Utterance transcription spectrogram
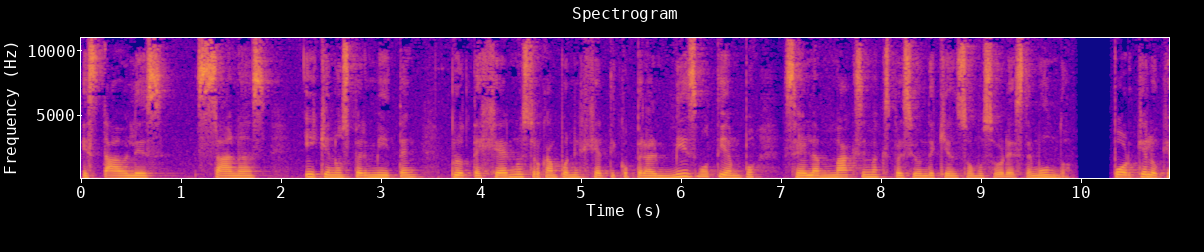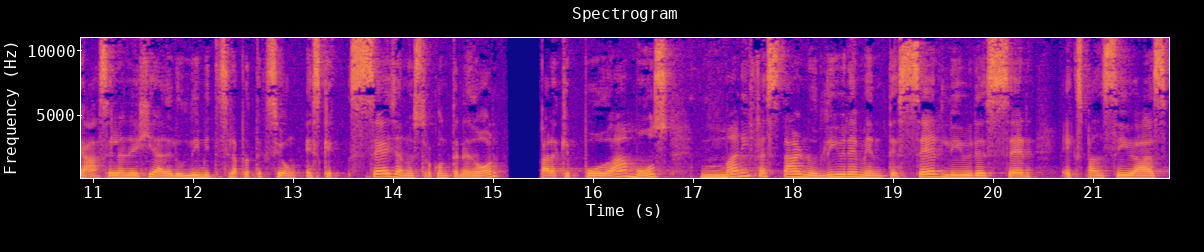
estables, sanas y que nos permiten proteger nuestro campo energético, pero al mismo tiempo ser la máxima expresión de quién somos sobre este mundo. Porque lo que hace la energía de los límites y la protección es que sella nuestro contenedor para que podamos manifestarnos libremente, ser libres, ser expansivas,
